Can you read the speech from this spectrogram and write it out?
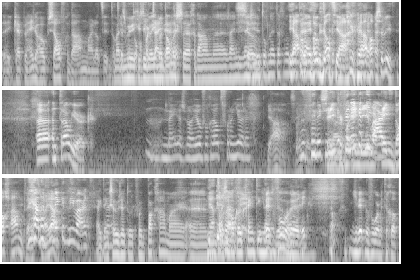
ik heb een hele hoop zelf gedaan, maar dat, dat maar is de muurtjes die door iemand anders eh, gedaan eh, zijn, die zijn ze er toch net even wat Ja, ook, ook dat, ja. ja, absoluut. Eh, een trouwjurk. Mm, nee, dat is wel heel veel geld voor een jurk. Ja, zeker. Dat vind ik, Zeker niet, voor vind ik het die je niet maar waard. één dag aantrekt. Ja, dat maar vind ja. ik het niet waard. Ja, ik denk Nee. sowieso dat ik voor een pak ga, maar ehm Ja, daar zou ik ook geen 10.000 Je bent me voor, euro eh, Rick. Je bent me voor met de grap.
